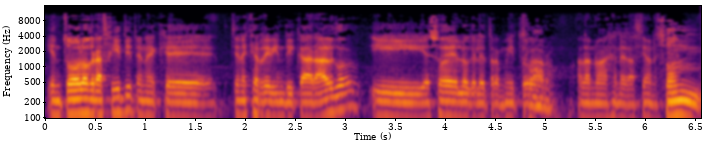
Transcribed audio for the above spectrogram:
y en todos los grafitis tienes que, tienes que reivindicar algo, y eso es lo que le transmito Claro. a las nuevas generaciones. Son,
